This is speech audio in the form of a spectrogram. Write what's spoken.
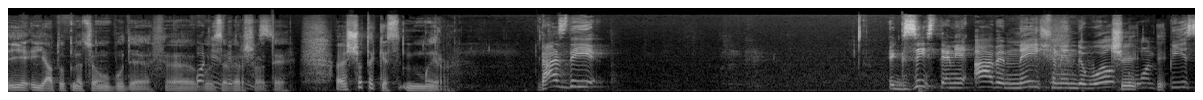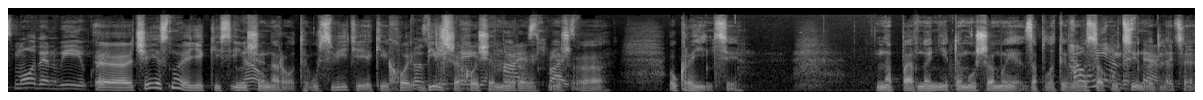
і я тут на цьому буде е, завершувати. Е, Що таке мир? Does the exist any other nation in the world Чи- who want peace more than we Ukraine? Е, Чи існує якийсь інший No. народ у світі, який хо- більше хоче миру, ніж е, українці? Напевно, ні, тому що ми заплатили високу ціну для цього.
